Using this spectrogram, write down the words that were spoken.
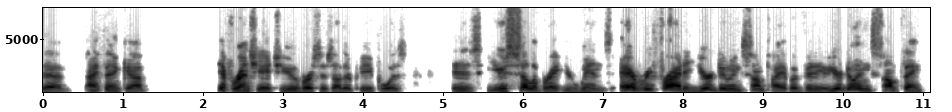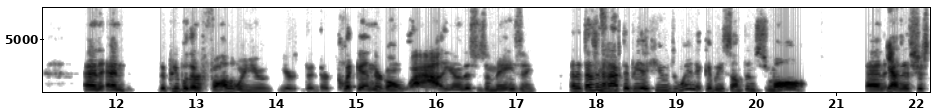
uh, I think uh, differentiates you versus other people is is you celebrate your wins every Friday. You're doing some type of video. You're doing something, and and the people that are following you, you're they're clicking. They're going, wow, you know, this is amazing. And it doesn't have to be a huge win. It could be something small, and yeah and it's just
